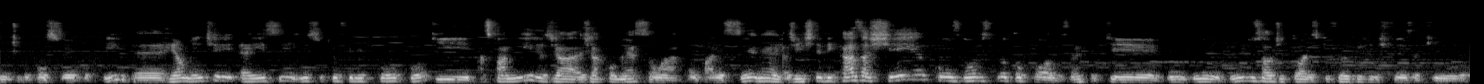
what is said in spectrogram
último concerto aqui, é, realmente é esse, isso que o Felipe colocou, que as famílias já, já começam a comparecer, né? A gente teve casa cheia com os novos protocolos, né? Porque um, um, um dos auditórios que foi o que a gente fez aqui o,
